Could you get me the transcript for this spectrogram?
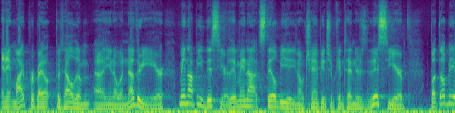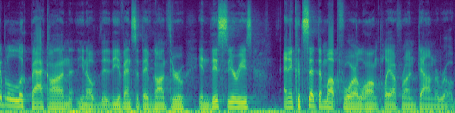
and it might propel, propel them, uh, you know, another year. May not be this year. They may not still be, you know, championship contenders this year, but they'll be able to look back on, you know, the, the events that they've gone through in this series and it could set them up for a long playoff run down the road.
